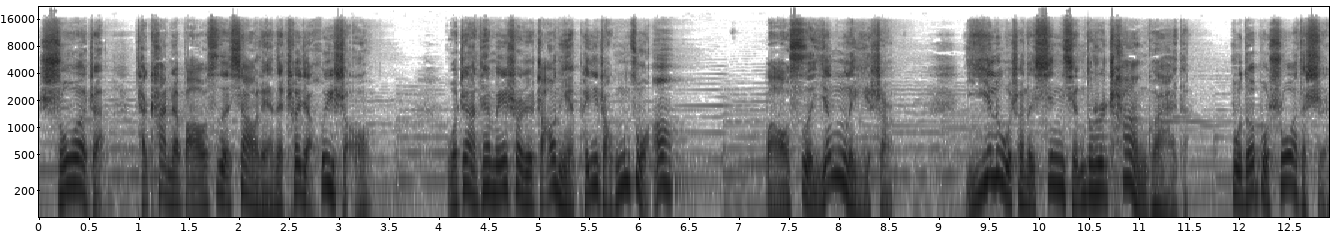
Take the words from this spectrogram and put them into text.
说着，他看着宝四的笑脸，在车下挥手。我这两天没事就找你陪你找工作啊！宝四应了一声，一路上的心情都是畅快的。不得不说的是，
